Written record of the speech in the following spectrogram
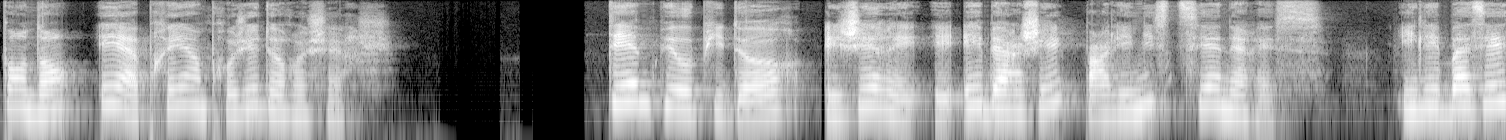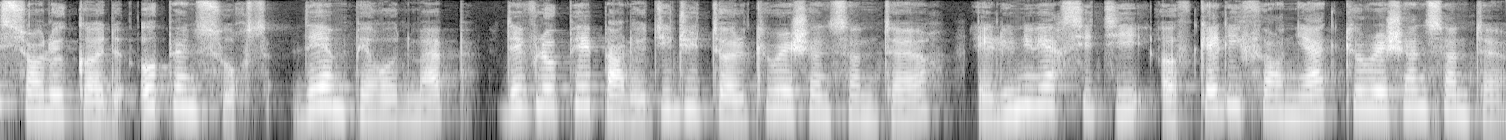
pendant et après un projet de recherche. DMP Opidor est géré et hébergé par l'INIST CNRS. Il est basé sur le code open source DMP Roadmap développé par le Digital Curation Center et l'University of California Curation Center.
